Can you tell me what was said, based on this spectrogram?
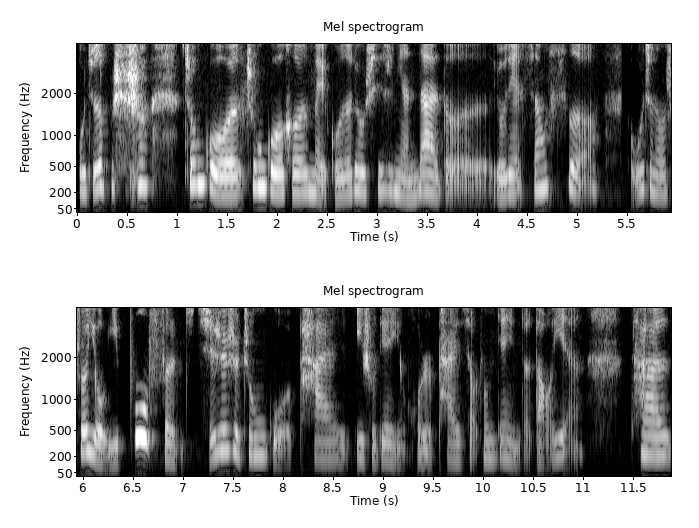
我觉得不是 说中国中国和美国的六七十年代的有点相似，我只能说有一部分其实是中国拍艺术电影或者拍小众电影的导演，他。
